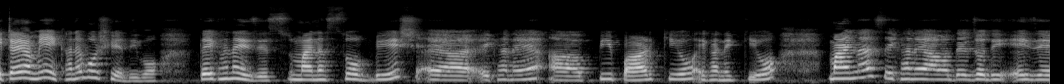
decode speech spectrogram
এটাই আমি এখানে বসিয়ে দিব। তো এখানে এই যে মাইনাস চব্বিশ এখানে পি পার কিউ এখানে কিউ মাইনাস এখানে আমাদের যদি এই যে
